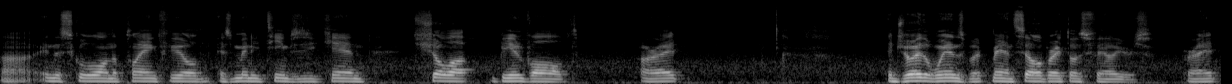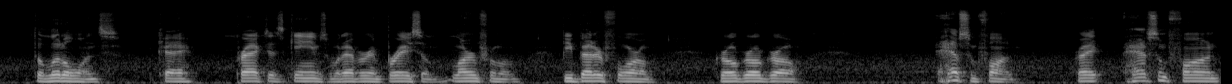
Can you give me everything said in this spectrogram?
Uh, in the school, on the playing field, as many teams as you can. Show up, be involved. All right. Enjoy the wins, but man, celebrate those failures. Right, the little ones. Okay, practice games, whatever. Embrace them. Learn from them be better for them. Grow, grow, grow. Have some fun, right? Have some fun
